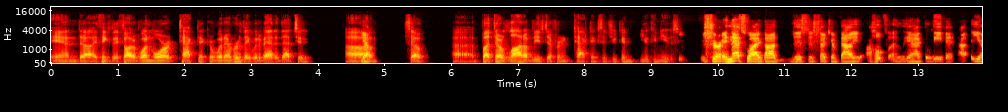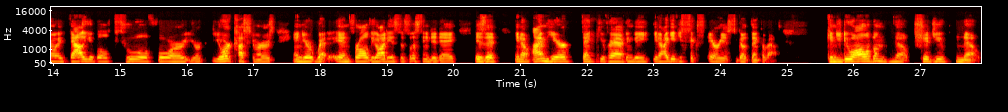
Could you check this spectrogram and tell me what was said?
and uh, I think they thought of one more tactic or whatever, they would have added that too. Um, yeah. So uh, but there are a lot of these different tactics that you can you can use. Sure, and that's why Bob, this is such a value. Hopefully, and I believe it. Uh, you know, a valuable tool for your your customers and your and for all the audiences listening today is that you know I'm here. Thank you for having me. You know, I gave you six areas to go think about. Can you do all of them? No. Should you? No.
